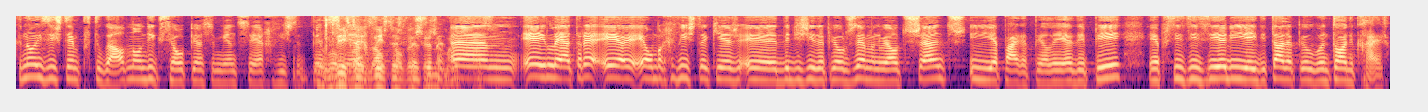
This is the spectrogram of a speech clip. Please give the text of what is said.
que não existe em Portugal. Não digo se é o pensamento, se é a revista de pensamento. Existe a revista de pensamento. Um, é Eletra, é, é uma revista que é, é dirigida pelo José Manuel dos Santos, Santos e é paga pela EDP, é preciso dizer, e é editada pelo António Guerreiro.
